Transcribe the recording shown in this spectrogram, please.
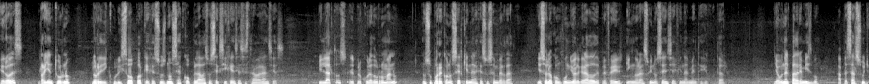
Herodes, rey en turno, lo ridiculizó porque Jesús no se acoplaba a sus exigencias y extravagancias. Pilatos, el procurador romano, no supo reconocer quién era Jesús en verdad, y eso lo confundió al grado de preferir ignorar su inocencia y finalmente ejecutarlo. Y aún el Padre mismo, a pesar suyo,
